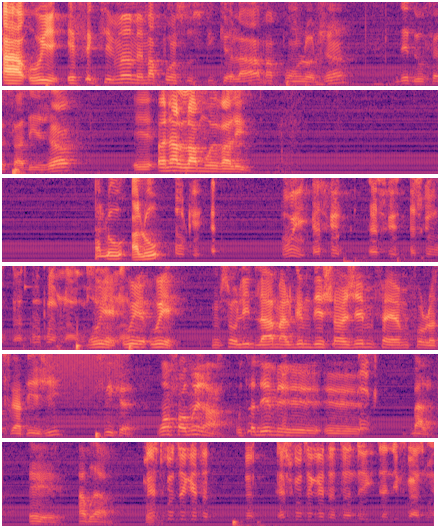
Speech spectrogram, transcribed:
Ah oui, effectivement, mais ma prends sous speaker là, ma prends l'autre gens. Deux fait ça déjà. Et on a là, moi, Valérie. Allô, allô? Ok. Oui, est-ce que, est-ce que, est-ce que, euh, vous pouvez me là, vous Oui, oui, oui. Je suis solide là, malgré me décharger, me faire me faire l'autre stratégie. Speaker. Ou en forme là, vous entendez, mais. Euh, Ok. bah là, eh, Abraham. Mais est-ce que que tu as entendu la dernière phrase moi?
